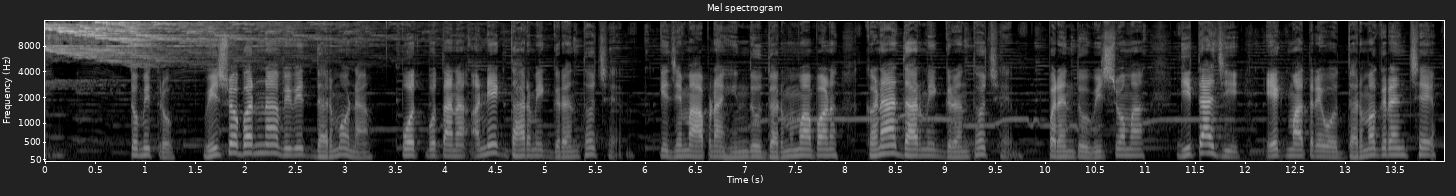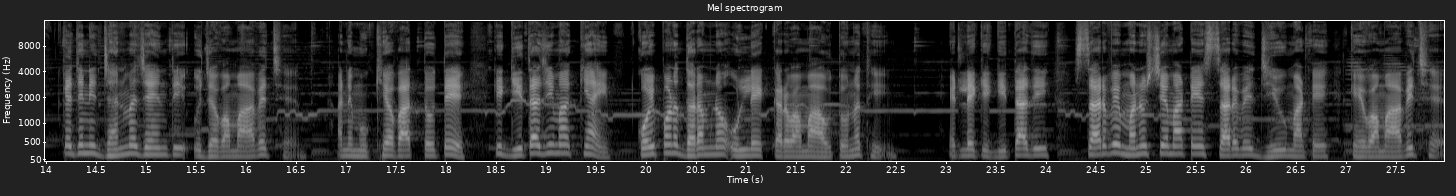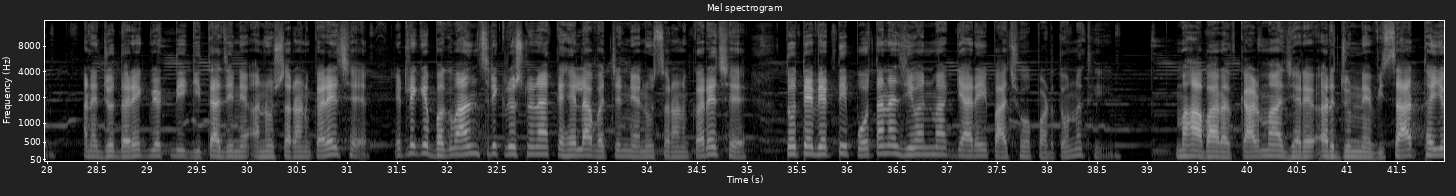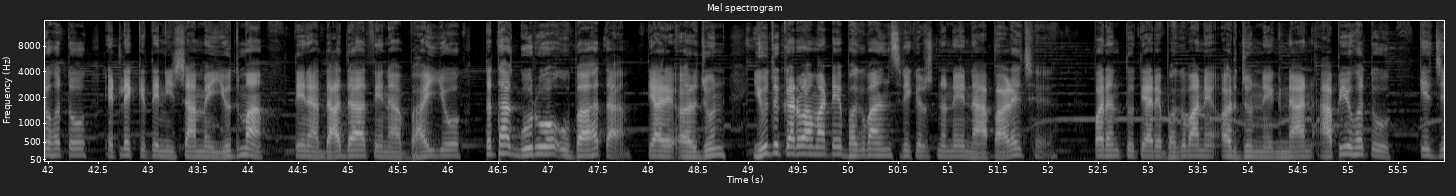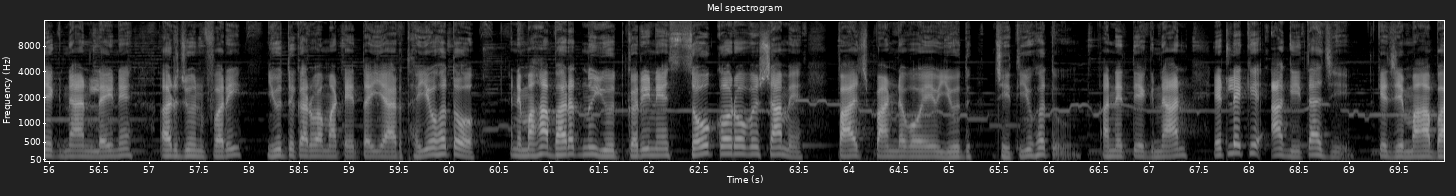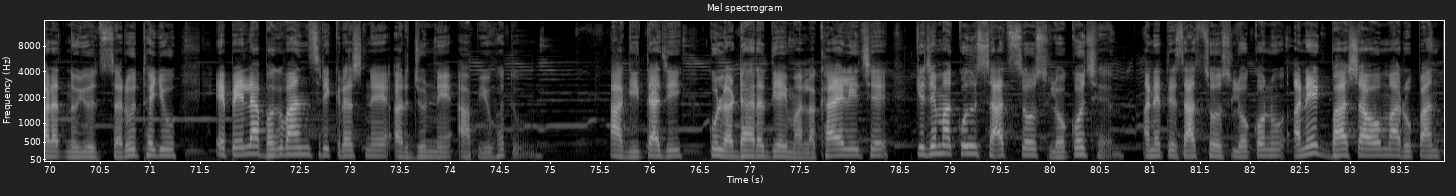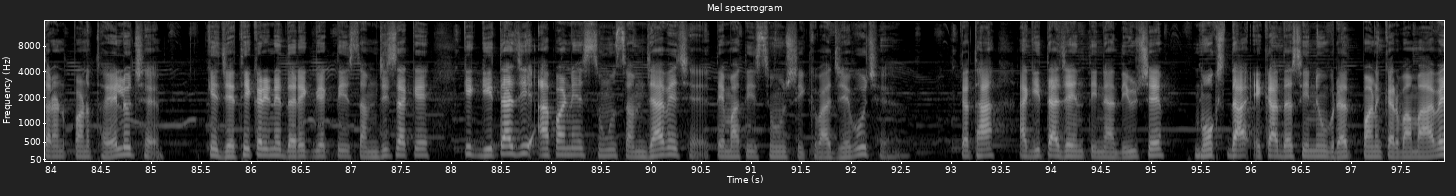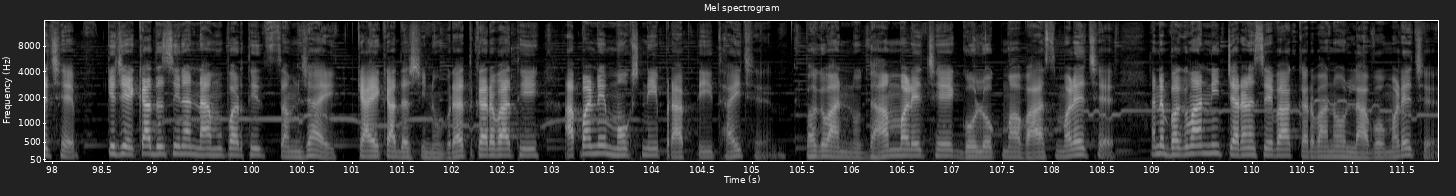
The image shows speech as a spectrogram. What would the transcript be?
તો મિત્રો, વિશ્વભરના વિવિધ ધર્મોના પોતપોતાના અનેક ધાર્મિક ગ્રંથો છે, કે જેમાં આપણા હિન્દુ ધર્મમાં પણ ઘણા ધાર્મિક ગ્રંથો છે. પરંતુ વિશ્વમાં ગીતાજી એકમાત્ર એવો ધર્મગ્રંથ છે, કે જેની જન્મ જયંતિ ઉજવવામાં આવે છે. અને મુખ્ય વાત તો તે કે ગીતાજીમાં ક્યાંય કોઈ પણ ધર્મનો ઉલ્લેખ કરવામાં આવતો નથી. એટલે કે ગીતાજી સર્વે મનુષ્ય માટે, સર્વે જીવ માટે કહેવામાં આવી છે. અને જો દરેક વ્યક્તિ ગીતાજીને અનુસરણ કરે છે, એટલે કે ભગવાન શ્રી કૃષ્ણના કહેલા વચનને અનુસરણ કરે છે, તો તે વ્યક્તિ પોતાના જીવનમાં ક્યારેય પાછો પડતો નથી. મહાભારત કાળમાં જ્યારે અર્જુનને વિષાદ થયો હતો, એટલે કે તેની સામે યુદ્ધમાં તેના દાદા, તેના ભાઈઓ તથા ગુરુઓ ઊભા હતા ત્યારે અર્જુન યુદ્ધ કરવા માટે ભગવાન શ્રી કૃષ્ણને ના પાડે છે. પરંતુ ત્યારે ભગવાને અર્જુનને જ્ઞાન આપ્યું હતું કે જે જ્ઞાન લઈને અર્જુન ફરી યુદ્ધ કરવા માટે તૈયાર થયો હતો અને મહાભારતનું યુદ્ધ કરીને સૌ કૌરવો સામે પાંચ પાંડવોએ યુદ્ધ જીત્યું હતું. અને તે જ્ઞાન એટલે કે આ ગીતાજી કે જે મહાભારતનું યુદ્ધ શરૂ થયું એ પહેલાં ભગવાન શ્રી કૃષ્ણે અર્જુનને આપ્યું હતું. આ ગીતાજી કુલ અઢાર અધ્યાયમાં લખાયેલી છે કે જેમાં કુલ સાતસો શ્લોકો છે અને તે સાતસો શ્લોકોનું અનેક ભાષાઓમાં રૂપાંતરણ પણ થયેલું છે કે જેથી કરીને દરેક વ્યક્તિ સમજી શકે કે ગીતાજી આપણને શું સમજાવે છે, તેમાંથી શું શીખવા જેવું છે. તથા આ ગીતા જયંતિના દિવસે મોક્ષદા એકાદશીનું વ્રત પણ કરવામાં આવે છે કે જે એકાદશીના નામ ઉપરથી સમજાય કે આ એકાદશીનું વ્રત કરવાથી આપણને મોક્ષની પ્રાપ્તિ થાય છે. ભગવાનનું ધામ મળે છે, ગોલોકમાં વાસ મળે છે અને ભગવાનની ચરણ સેવા કરવાનો લાભો મળે છે.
